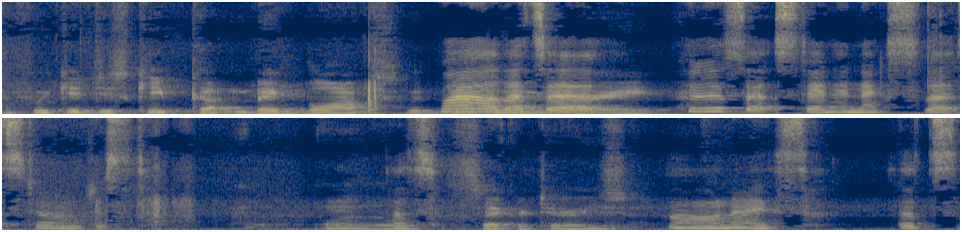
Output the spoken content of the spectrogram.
If we could just keep cutting big blocks, would Wow, that's a. great. Who is that standing next to that stone? Just. One of those that's- secretaries. Oh, nice. That's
